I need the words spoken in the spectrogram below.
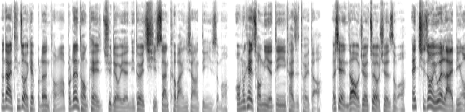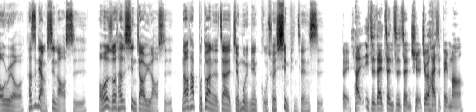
那当然听众也可以不认同啊，不认同可以去留言，你对歧视和刻板印象的定义是什么？我们可以从你的定义开始推导。而且你知道，我觉得最有趣的是什么？哎，其中一位来宾 Oreo，他是两性老师，或者说他是性教育老师，然后他不断的在节目里面鼓吹性平这件事，对，他一直在政治正确，结果还是被骂。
